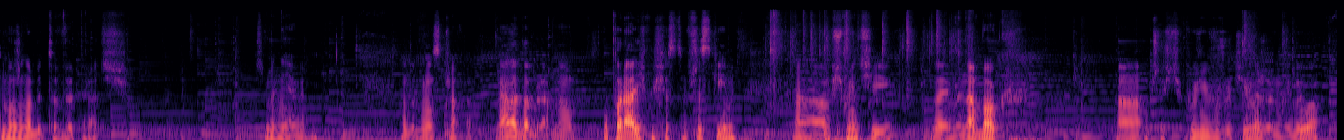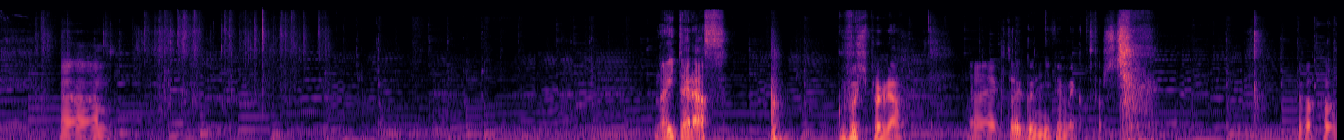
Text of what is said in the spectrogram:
można by to wyprać. W sumie nie wiem. Na dobrą sprawę. No ale dobra, no. Uporaliśmy się z tym wszystkim. A, śmieci dajemy na bok. A, oczywiście później wyrzucimy, żeby nie było. No i teraz gwóźdź programu, e, którego nie wiem jak otworzyć. Chyba po,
